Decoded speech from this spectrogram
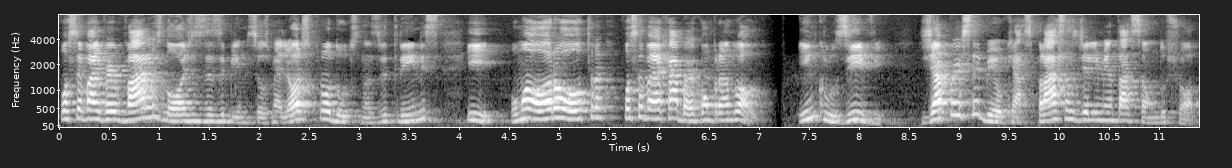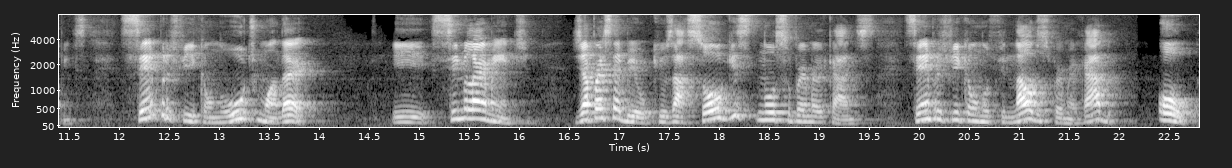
você vai ver várias lojas exibindo seus melhores produtos nas vitrines e, uma hora ou outra, você vai acabar comprando algo. Inclusive, já percebeu que as praças de alimentação dos shoppings sempre ficam no último andar? E, similarmente, já percebeu que os açougues nos supermercados sempre ficam no final do supermercado? Ou,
